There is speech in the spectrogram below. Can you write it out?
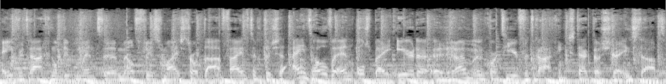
Eén vertraging op dit moment uh, meldt Flitsmeister op de A50... tussen Eindhoven en Os bij Eerde ruim een kwartier vertraging. Sterk als je daarin staat.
